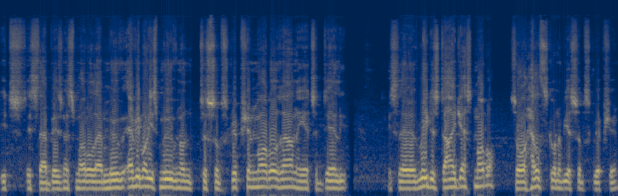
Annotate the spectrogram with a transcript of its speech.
it's it's their business model. They're move everybody's moving on to subscription models, aren't they? It's a daily. It's the Reader's Digest model. So health's going to be a subscription.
